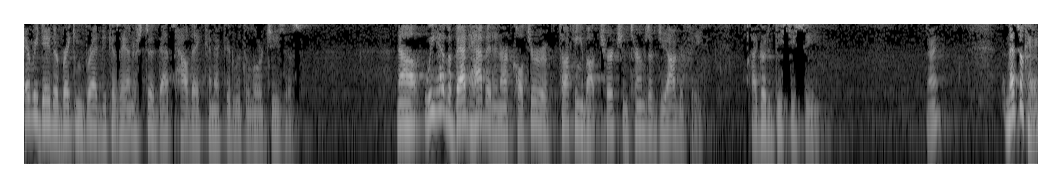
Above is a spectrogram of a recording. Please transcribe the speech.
every day they're breaking bread because they understood that's how they connected with the Lord Jesus. Now, we have a bad habit in our culture of talking about church in terms of geography. I go to DCC, right? And that's okay.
